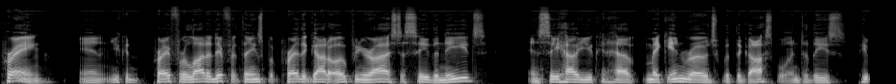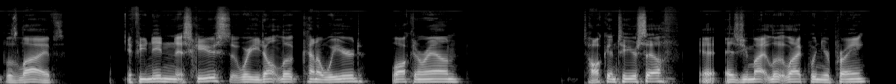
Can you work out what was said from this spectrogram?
praying. And you can pray for a lot of different things, but pray that God will open your eyes to see the needs and see how you can have make inroads with the gospel into these people's lives. If you need an excuse where you don't look kind of weird walking around talking to yourself as you might look like when you're praying,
